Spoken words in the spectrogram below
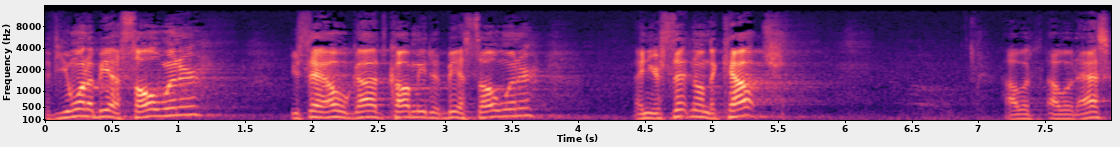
if you want to be a soul winner, you say, Oh, God's called me to be a soul winner, and you're sitting on the couch, I would, I would ask,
